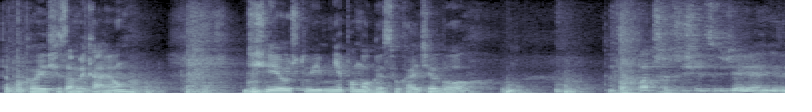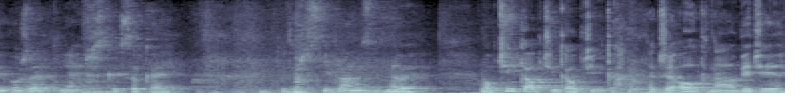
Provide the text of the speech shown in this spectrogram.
Te pokoje się zamykają. Dzisiaj ja już tu im nie pomogę, słuchajcie, bo patrzę, czy się coś dzieje, nie daj Boże. Nie, wszystko jest ok. Tu te wszystkie plamy zniknęły. Obcinka, obcinka, obcinka. Także okna, wiecie,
